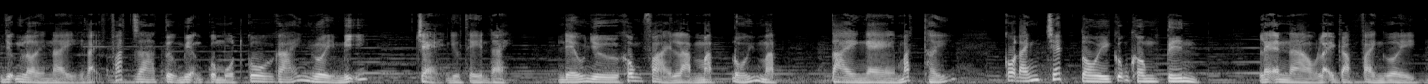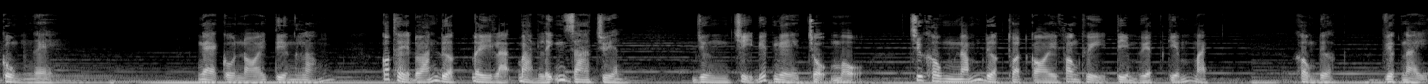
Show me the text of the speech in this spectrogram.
những lời này lại phát ra từ miệng của một cô gái người Mỹ trẻ như thế này. Nếu như không phải là mặt đối mặt, tai nghe mắt thấy, có đánh chết tôi cũng không tin. Lẽ nào lại gặp phải người cùng nghề. Nghe cô nói tiếng lóng, có thể đoán được đây là bản lĩnh gia truyền, nhưng chỉ biết nghề trộm mộ chứ không nắm được thuật coi phong thủy tìm huyệt kiếm mạch. Không được, việc này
